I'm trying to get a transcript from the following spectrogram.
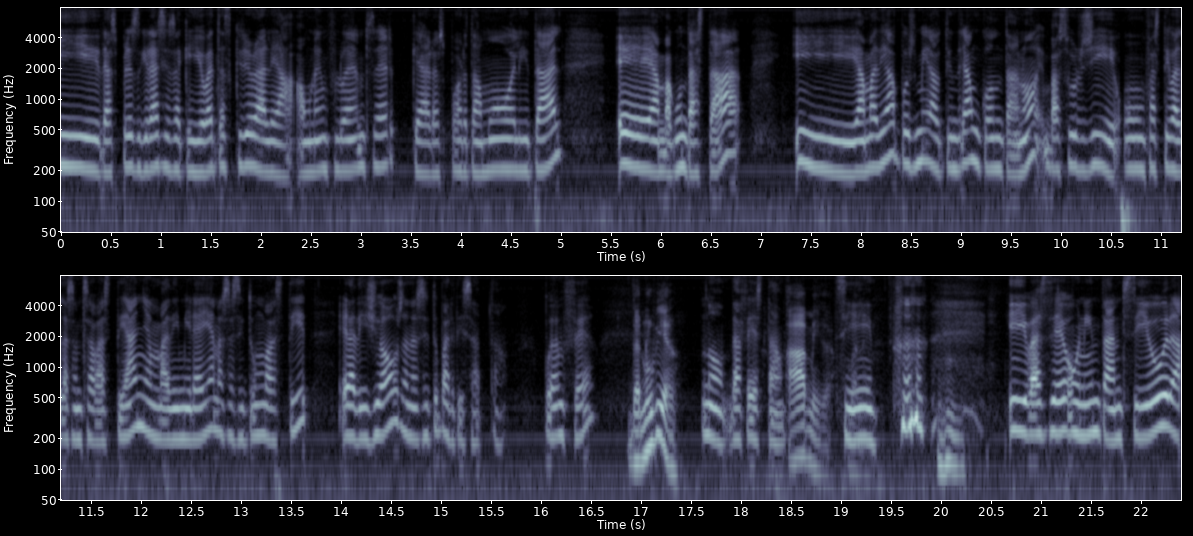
I després, gràcies a que jo vaig escriure-li a, a una influencer, que ara es porta molt i tal, eh, em va contestar i em va dir, ah, doncs mira, ho tindré en compte, no? Va sorgir un festival de Sant Sebastià i em va dir, Mireia, necessito un vestit, era dijous, necessito per dissabte. Podem fer? De núvia? No, de festa. Ah, amiga. Sí. I va ser un intensiu de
